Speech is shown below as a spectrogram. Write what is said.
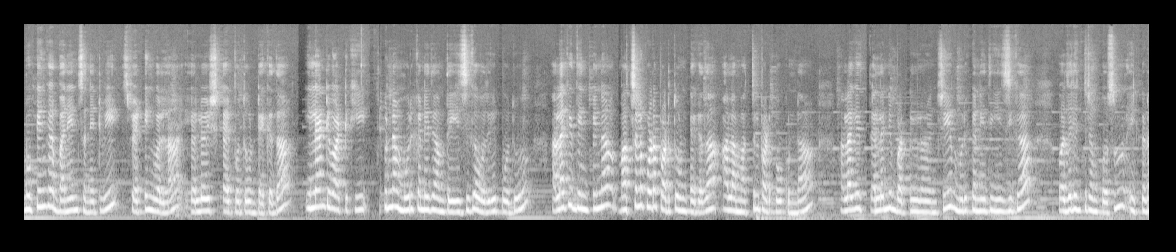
ముఖ్యంగా బనీన్స్ అనేటివి స్వెట్టింగ్ వల్ల yellowish గా అయిపోతూ ఉంటాయి కదా. ఇలాంటి వాటికి ఉన్న మురికి అనేది అంత ఈజీగా వదిలిపోదు. అలాగే దీనిపైన మచ్చలు కూడా పడుతూ ఉంటాయి కదా. అలా మచ్చలు పడిపోకుండా అలాగే తెల్లని బట్టల నుంచి మురికి అనేది ఈజీగా వదిలించడం కోసం ఇక్కడ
